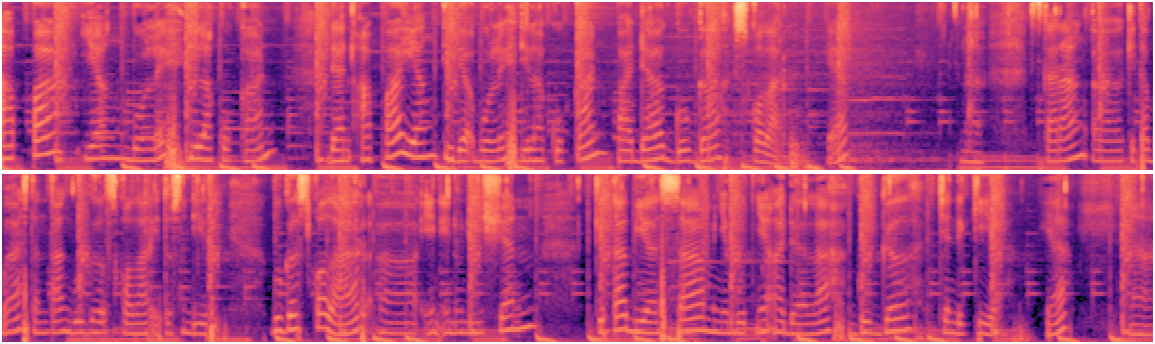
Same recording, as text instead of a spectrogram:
apa yang boleh dilakukan dan apa yang tidak boleh dilakukan pada Google Scholar ya. Nah, sekarang uh, kita bahas tentang Google Scholar itu sendiri. Google Scholar uh, in Indonesian kita biasa menyebutnya adalah Google Cendekia ya. Nah,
